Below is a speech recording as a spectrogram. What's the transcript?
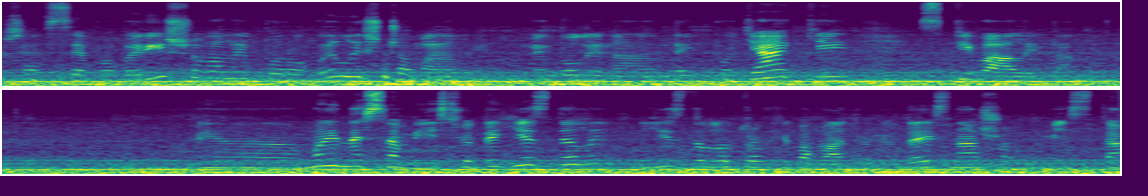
Вже все повирішували, поробили, що мали. Ми були на День подяки, співали там. Е, Ми не самі сюди їздили, їздило трохи багато людей з нашого міста.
